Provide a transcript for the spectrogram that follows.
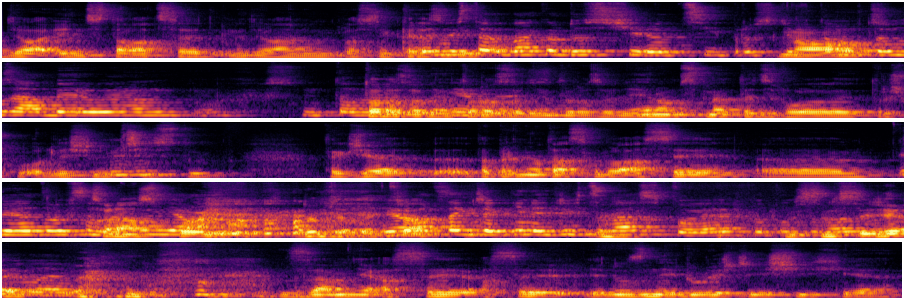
Dělá i instalace, nedělá jenom vlastně kresby. Vy jste oba jako dost širocí prostě no, v, tom, v tom záběru, jenom tom, to rozhodně, to rozhodně, to rozhodně, jenom jsme teď zvolili trošku odlišný mm-hmm. přístup. Takže eh, ta první otázka byla asi, uh, Já to už co nás spojí. Dobře, tak, jo, třeba... tak řekni nejdřív, co nás spojí, potom Myslím si, že za mě asi, asi jedno z nejdůležitějších je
